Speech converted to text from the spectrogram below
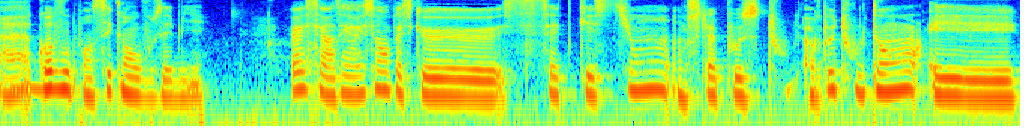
À quoi vous pensez quand vous vous habillez? C'est intéressant parce que cette question, on se la pose tout, un peu tout le temps. Et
